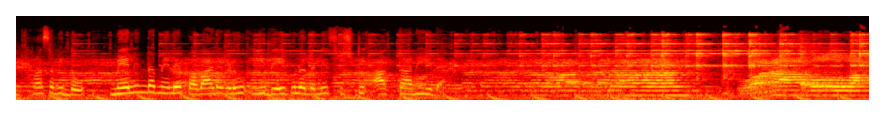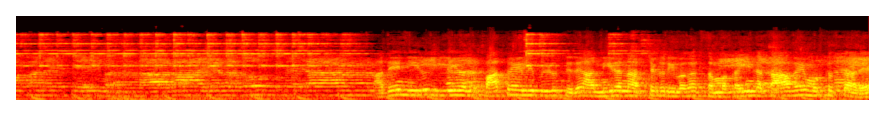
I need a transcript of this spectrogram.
ಇತಿಹಾಸವಿದ್ದು, ಮೇಲಿಂದ ಮೇಲೆ ಪವಾಡಗಳು ಈ ದೇಗುಲದಲ್ಲಿ ಸೃಷ್ಟಿ ಆಗ್ತಾನೇ ಇದೆ. ಅದೇ ನೀರು ಇಲ್ಲಿ ಒಂದು ಪಾತ್ರೆಯಲ್ಲಿ ಬೀಳುತ್ತಿದೆ. ಆ ನೀರನ್ನು ಅರ್ಚಕರು ಇವಾಗ ತಮ್ಮ ಕೈಯಿಂದ ತಾವೇ ಮುಟ್ಟುತ್ತಾರೆ.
